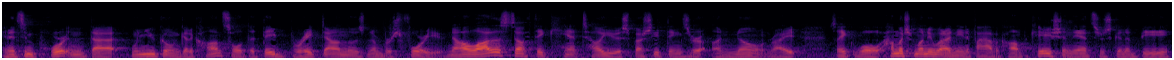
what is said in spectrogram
And it's important that when you go and get a consult that they break down those numbers for you. Now, a lot of the stuff they can't tell you, especially things that are unknown, right? It's like, well, how much money would I need if I have a complication? The answer is going to be,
